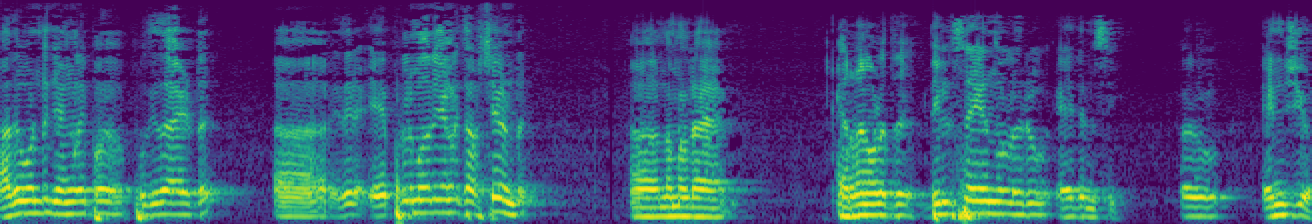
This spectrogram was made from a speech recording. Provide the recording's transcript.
അതുകൊണ്ട് ഞങ്ങളിപ്പോൾ പുതിയതായിട്ട് ഇത് ഏപ്രിൽ മുതൽ ഞങ്ങൾ ചർച്ചയുണ്ട്. നമ്മുടെ എറണാകുളത്ത് ദിൽസ എന്നുള്ളൊരു ഏജൻസി ഒരു എൻ ജി ഒ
